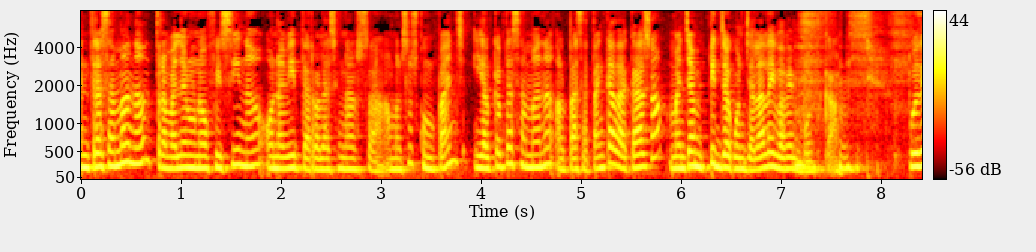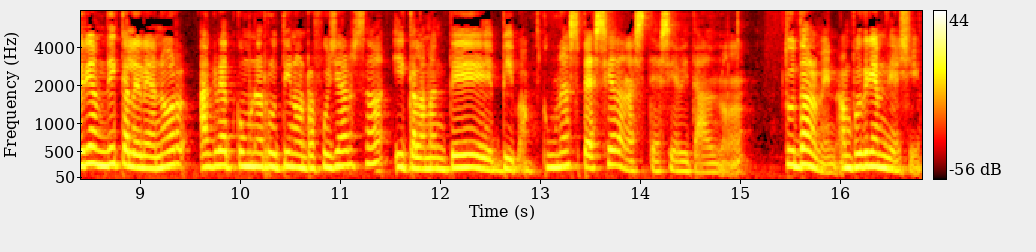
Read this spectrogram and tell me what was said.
Entre setmana treballa en una oficina on evita relacionar-se amb els seus companys i al cap de setmana el passa tancada a casa menjant pizza congelada i bevent vodka. Podríem dir que l'Eleanor ha creat com una rutina on refugiar-se i que la manté viva. Com una espècie d'anestèsia vital, no? Totalment, en podríem dir així.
